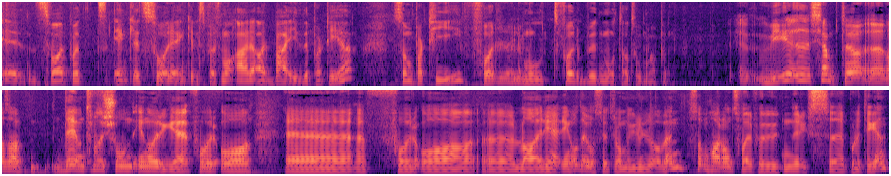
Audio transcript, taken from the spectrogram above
eh, svar på et egentlig et såre enkelt spørsmål. Er Arbeiderpartiet som parti for eller mot forbud mot atomvåpen? Vi kommer til, eh, altså, Det er jo en tradisjon i Norge for å, eh, for å eh, la regjeringa, og det er også i tråd med Grunnloven, som har ansvaret for utenrikspolitikken.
